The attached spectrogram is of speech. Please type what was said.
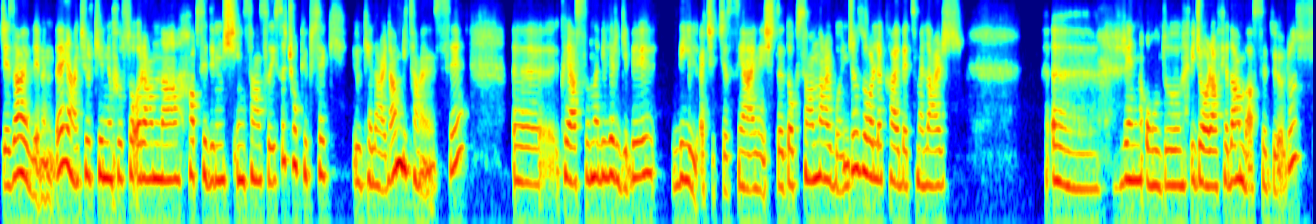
cezaevlerinde. Yani Türkiye nüfusu oranla hapsedilmiş insan sayısı çok yüksek ülkelerden bir tanesi. E, kıyaslanabilir gibi değil açıkçası. Yani işte 90'lar boyunca zorla kaybetmeler ren olduğu bir coğrafyadan bahsediyoruz.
